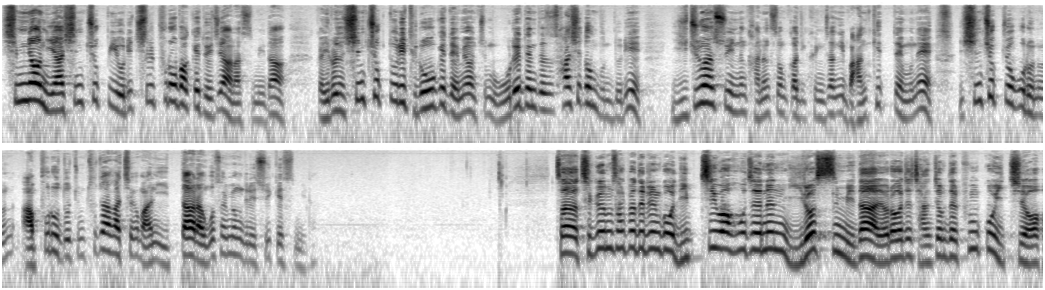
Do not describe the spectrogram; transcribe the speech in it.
10년 이하 신축 비율이 7%밖에 되지 않았습니다. 그러니까 이런 신축들이 들어오게 되면 좀 오래된 데서 사시던 분들이 이주할 수 있는 가능성까지 굉장히 많기 때문에 이 신축 쪽으로는 앞으로도 좀 투자 가치가 많이 있다라고 설명드릴 수 있겠습니다. 자, 지금 살펴드리는 곳 입지와 호재는 이렇습니다. 여러 가지 장점들 품고 있죠.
